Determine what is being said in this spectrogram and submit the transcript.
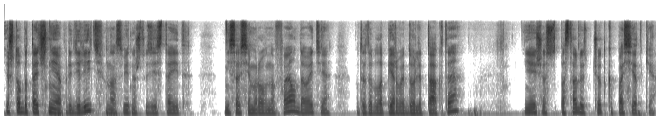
И чтобы точнее определить, у нас видно, что здесь стоит не совсем ровно файл. Давайте, вот это была первая доля такта. Я еще поставлю четко по сетке.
